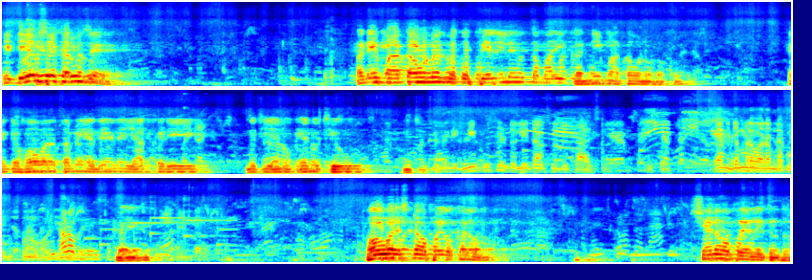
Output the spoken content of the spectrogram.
એ દેવ છે, ખરું છે. અને એ માતાઓનો જ વકો પેલે તમારી ઘરની માતાઓનો વકો કેમ કે હો વર્ષ તમે એને યાદ કરી નથી, એનું એનું થયું. ઉપયોગ કરો. શેનો ઉપયોગ લીધો હતો?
